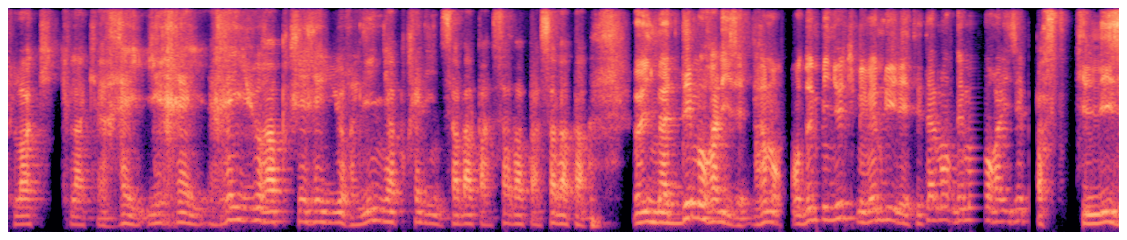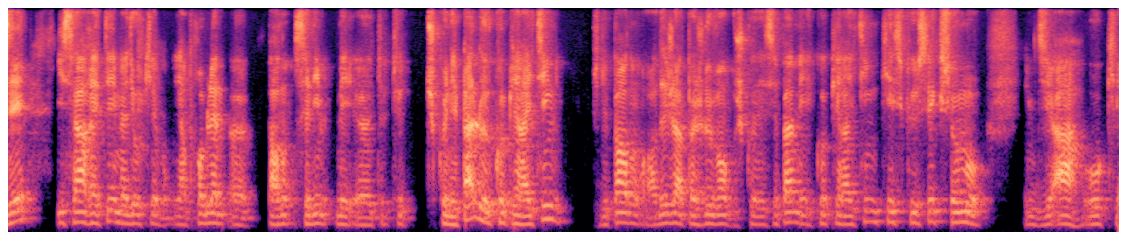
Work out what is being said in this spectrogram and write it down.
clac, clac, raye, il raye, rayure après rayure, ligne après ligne, ça va pas, ça va pas, ça va pas. Euh, il m'a démoralisé, vraiment, en deux minutes, mais même lui, il était tellement démoralisé parce qu'il lisait, il s'est arrêté, il m'a dit, OK, bon, il y a un problème, euh, pardon, Céline, mais euh, tu ne connais pas le copywriting? Je dis pardon, alors déjà, page de vente, je ne connaissais pas, mais copywriting, qu'est-ce que c'est que ce mot? Il me dit, ah, ok,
